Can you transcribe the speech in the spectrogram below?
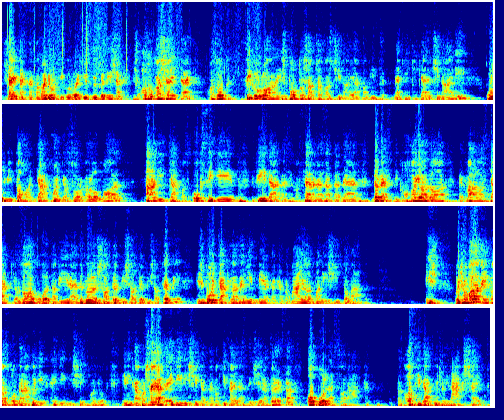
sejteknek a nagyon szigorú együttműködése, és azok a sejtek, azok szigorúan és pontosan csak azt csinálják, amit nekik kell csinálni, úgy, mint a hangyák, hangyaszorgalommal, szállítják az oxigént, védelmezik a szervezetedet, növesztik a hajadat, meg választják ki az alkoholt a véredből, stb. stb. stb. és bontják le az egyéb mérgeket a májadban, és így tovább. És hogyha valamelyik azt mondaná, hogy én egyéniség vagyok, én inkább a saját egyéniségemnek a kifejlesztésére törekszem, abból lesz a rák. Tehát azt hívják úgy, hogy ráksejt.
